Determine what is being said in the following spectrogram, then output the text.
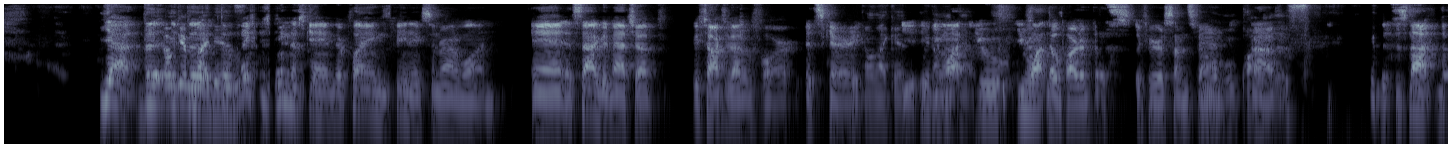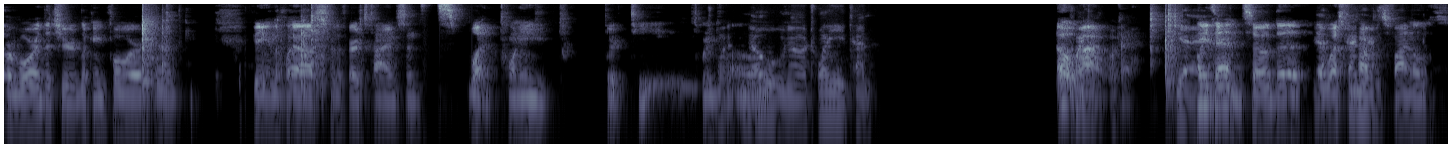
yeah, the Don't if give the, the. Lakers win this game, they're playing Phoenix in round one, and it's not a good matchup. We've talked about it before. It's scary. We don't like it. You, we you don't want like you you want no part of this if you're a Suns fan. No part of Um, this. This is not the reward that you're looking for for being in the playoffs for the first time since what 2013, 2012? No, no, 2010. Oh 2010. wow, okay. Yeah, 2010. So the, Yeah, the Western 10 years. Conference Finals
